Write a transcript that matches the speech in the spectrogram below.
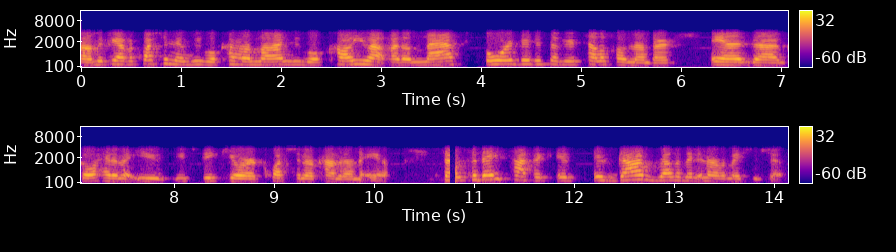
Um, if you have a question, then we will come online. We will call you out by the last four digits of your telephone number and uh, go ahead and let you, you speak your question or comment on the air. So today's topic is Is God relevant in our relationships?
